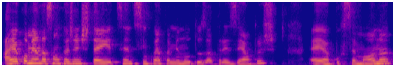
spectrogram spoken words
A recomendação que a gente tem é de 150 minutos a 300 é, por semana.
